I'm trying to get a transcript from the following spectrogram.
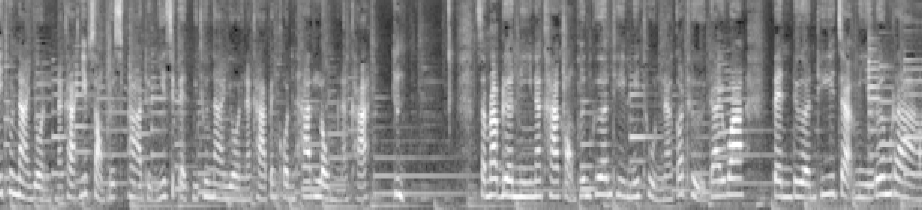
มิถุนายนนะคะ 22 พฤษภาถึง 21 มิถุนายนนะคะ เป็นคนธาตุลมนะคะสำหรับเดือนนี้นะคะของเพื่อนๆทีมมิถุนนะก็ถือได้ว่าเป็นเดือนที่จะมีเรื่องราว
